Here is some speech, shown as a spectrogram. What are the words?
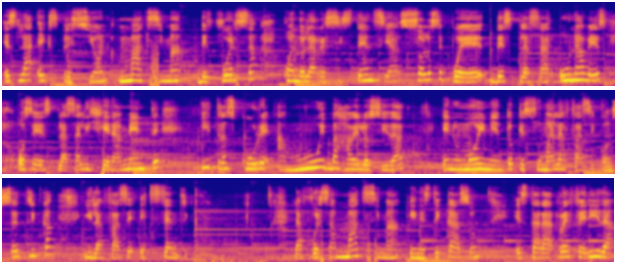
Es la expresión máxima de fuerza cuando la resistencia solo se puede desplazar una vez o se desplaza ligeramente y transcurre a muy baja velocidad en un movimiento que suma la fase concéntrica y la fase excéntrica. La fuerza máxima en este caso estará referida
